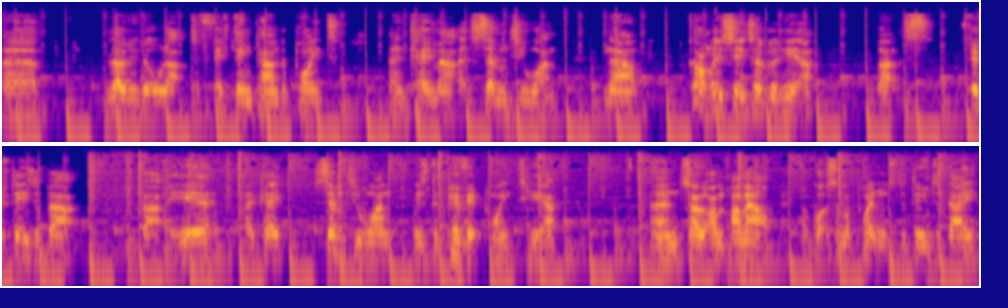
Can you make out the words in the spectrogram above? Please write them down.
uh, loaded it all up to 15 pound a point, and came out at 71. Now can't really see it so good here, but 50 is about about here. Okay, 71 is the pivot point here, and so I'm I'm out. I've got some appointments to do today.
